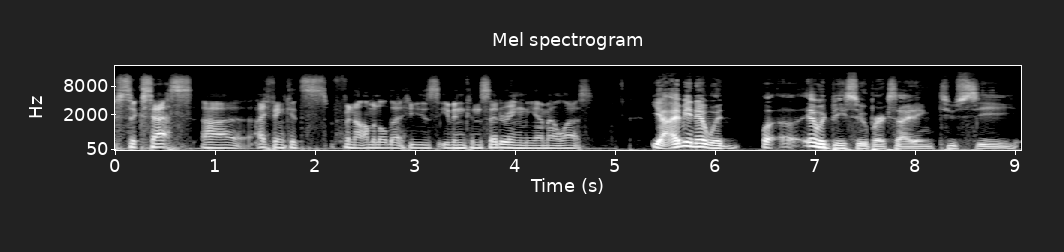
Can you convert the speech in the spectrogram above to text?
success, uh, I think it's phenomenal that he's even considering the MLS. Yeah, I mean, it would uh, it would be super exciting to see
